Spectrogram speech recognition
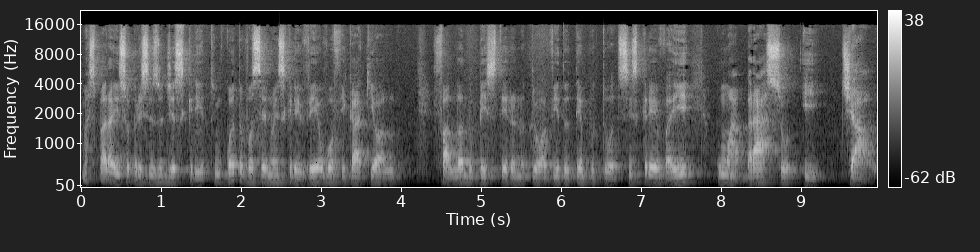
mas para isso eu preciso de inscrito. Enquanto você não inscrever, eu vou ficar aqui, ó, falando besteira no teu ouvido o tempo todo. Se inscreva aí, um abraço e tchau.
